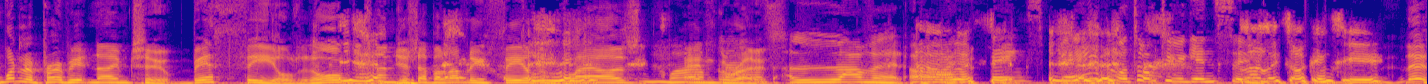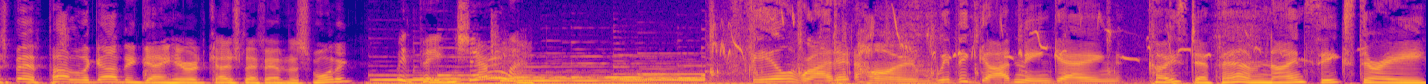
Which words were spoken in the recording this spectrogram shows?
What an appropriate name too, Beth Field. It all conjures up a lovely field of flowers and growth. I love it. All Oh, right, it. thanks, Beth. We'll talk to you again soon Lovely talking to you. There's Beth, part of the gardening gang here at Coast FM this morning. with Pete and Cheralyn. Feel right at home with the Gardening Gang. Coast FM 963.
